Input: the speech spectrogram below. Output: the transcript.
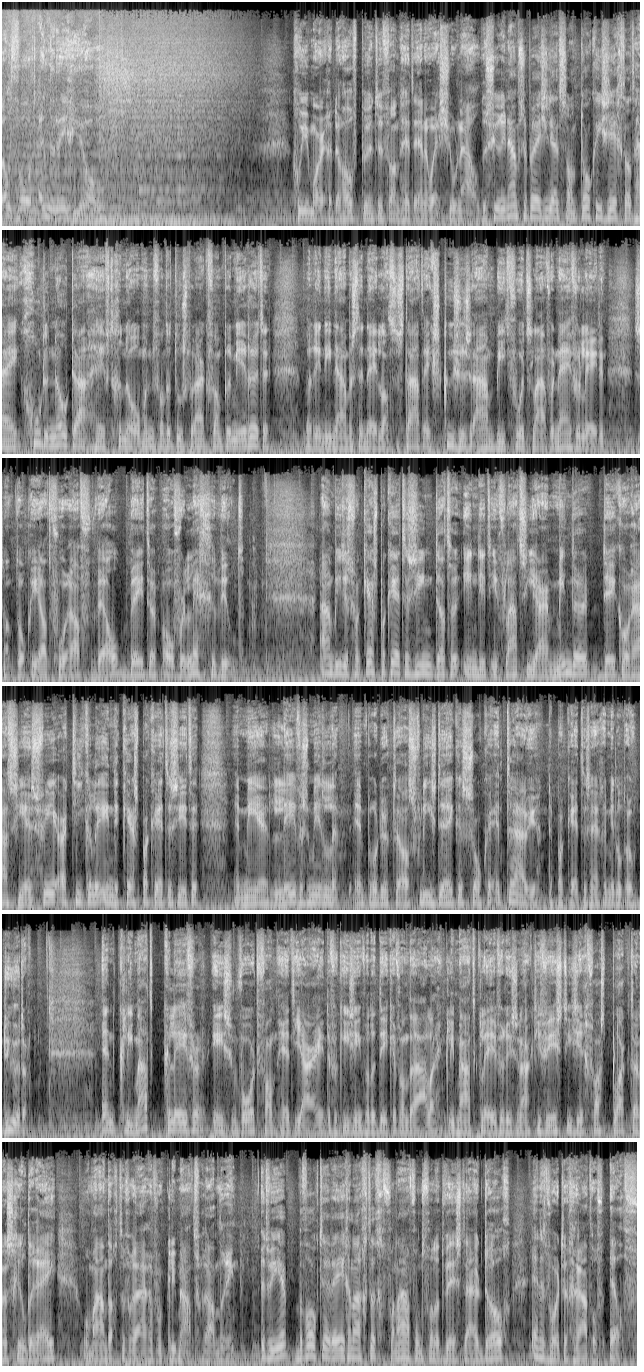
Zandvoort en de regio. Goedemorgen, de hoofdpunten van het NOS-journaal. De Surinaamse president Santokki zegt dat hij goede nota heeft genomen... van de toespraak van premier Rutte... waarin hij namens de Nederlandse staat excuses aanbiedt voor het slavernijverleden. Santokki had vooraf wel beter overleg gewild. Aanbieders van kerstpakketten zien dat er in dit inflatiejaar minder decoratie- en sfeerartikelen in de kerstpakketten zitten en meer levensmiddelen en producten als vliesdekens, sokken en truien. De pakketten zijn gemiddeld ook duurder. En Klimaatklever is woord van het jaar in de verkiezing van de Dikke van Dalen. Klimaatklever is een activist die zich vastplakt aan een schilderij... om aandacht te vragen voor klimaatverandering. Het weer, bewolkt en regenachtig. Vanavond van het westen uit droog en het wordt een graad of 11.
